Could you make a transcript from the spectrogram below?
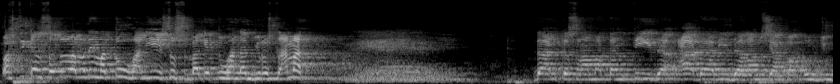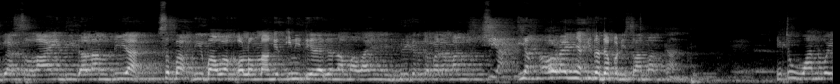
Pastikan saudara menerima Tuhan Yesus sebagai Tuhan dan Juru Selamat. Dan keselamatan tidak ada di dalam siapa pun juga selain di dalam dia. Sebab di bawah kolong langit ini tidak ada nama lain yang diberikan kepada manusia. Yang olehnya kita dapat diselamatkan. Itu one way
